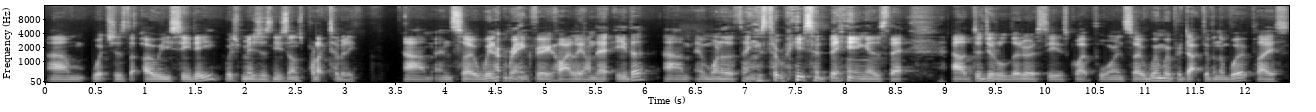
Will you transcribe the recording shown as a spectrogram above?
um, which is the OECD, which measures New Zealand's productivity. Um, and so we don't rank very highly on that either. and one of the things, the reason being is that our digital literacy is quite poor. And so when we're productive in the workplace,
